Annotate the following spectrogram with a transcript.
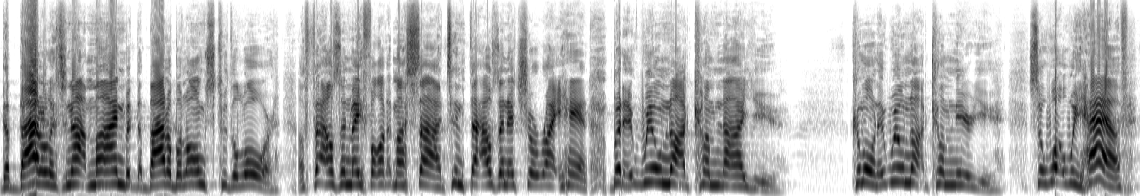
The battle is not mine, but the battle belongs to the Lord. A thousand may fall at my side, 10,000 at your right hand, but it will not come nigh you. Come on, it will not come near you. So, what we have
